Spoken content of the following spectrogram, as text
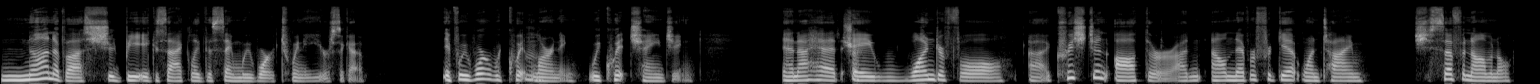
none of us should be exactly the same we were 20 years ago. If we were, we quit mm. learning, we quit changing. And I had sure. a wonderful uh, Christian author. I, I'll never forget one time. She's so phenomenal.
